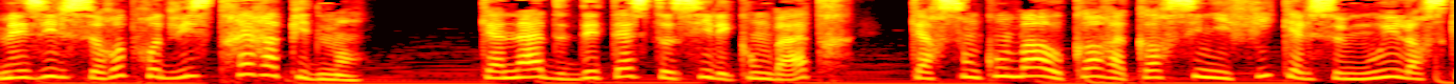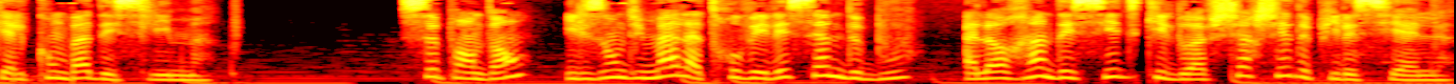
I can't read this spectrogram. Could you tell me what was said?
mais ils se reproduisent très rapidement. Canade déteste aussi les combattre, car son combat au corps à corps signifie qu'elle se mouille lorsqu'elle combat des slims. Cependant, ils ont du mal à trouver l'essème debout, alors Rhin décide qu'ils doivent chercher depuis le ciel.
